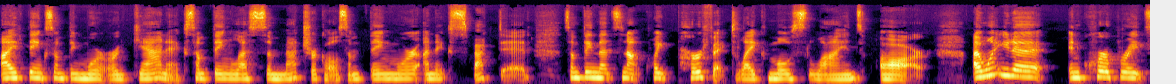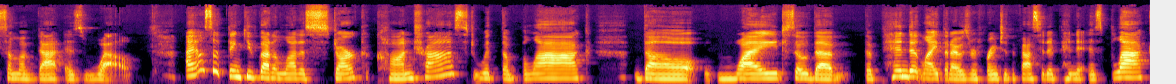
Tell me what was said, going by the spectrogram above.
I think something more organic, something less symmetrical, something more unexpected, something that's not quite perfect like most lines are. I want you to incorporate some of that as well. I also think you've got a lot of stark contrast with the black, the white. So the the pendant light that I was referring to, the faceted pendant is black,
